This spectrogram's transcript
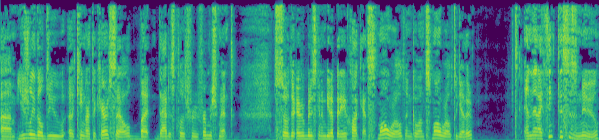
um, usually they'll do a King Arthur Carousel, but that is closed for refurbishment. So everybody's going to meet up at 8 o'clock at Small World and go on Small World together. And then I think this is new.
